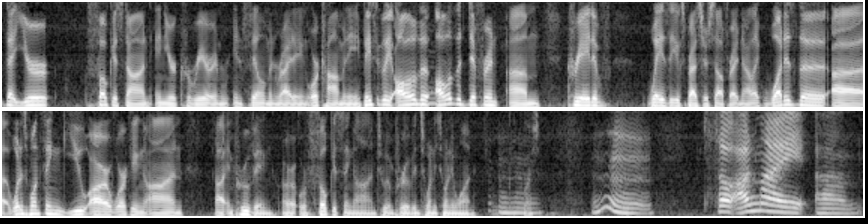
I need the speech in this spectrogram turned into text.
that you're focused on in your career in in film and writing or comedy? Basically, all of the all of the different um, creative ways that you express yourself right now. Like, what is the uh, what is one thing you are working on uh, improving or, or focusing on to improve in 2021? Good question. Hmm. So on my um,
